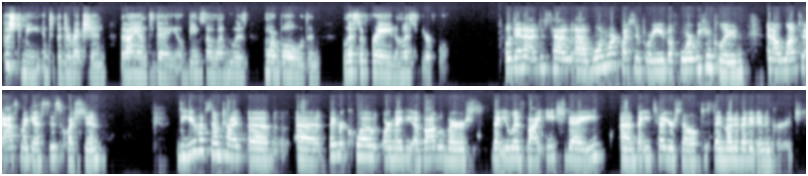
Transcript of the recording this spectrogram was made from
pushed me into the direction that I am today of being someone who is more bold and less afraid and less fearful. Well, Dana, I just have uh, one more question for you before we conclude. And I'd love to ask my guests this question do you have some type of uh, favorite quote or maybe a Bible verse that you live by each day um, that you tell yourself to stay motivated and encouraged?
